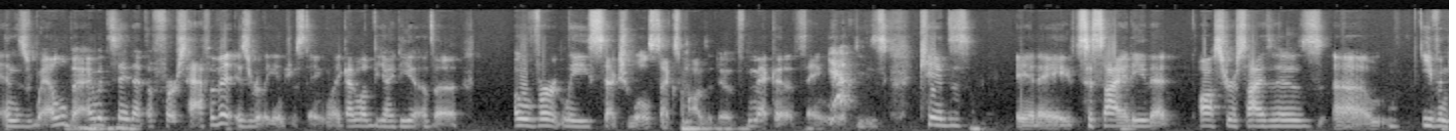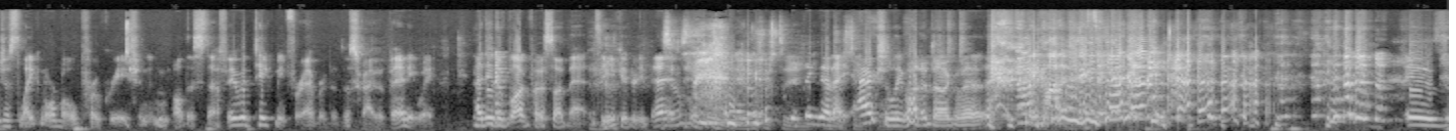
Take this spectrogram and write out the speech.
ends well but i would say that the first half of it is really interesting like i love the idea of a overtly sexual sex positive mecha thing Yeah. with these kids in a society that ostracizes um, even just like normal procreation and all this stuff. It would take me forever to describe it, but anyway, I did a blog post on that, so you could read that. Sounds like an interesting. the thing that I actually thought. want to talk about my god. is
